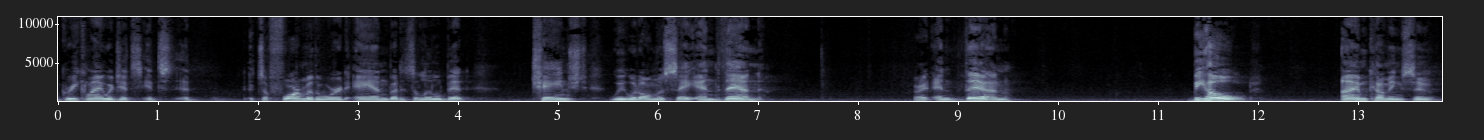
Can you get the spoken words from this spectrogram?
Greek language, it's, it's, a, it's a form of the word and, but it's a little bit changed. We would almost say, and then. Right? And then, behold, I am coming soon.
